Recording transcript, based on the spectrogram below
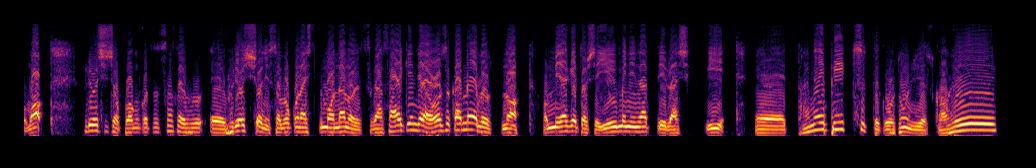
うも。不良師匠ポンコツさせ不、えー、不良師匠に素朴な質問なのですが、最近では大阪名物のお土産として有名になっているらしい、えー、種ビッツってご存知ですか？へー。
